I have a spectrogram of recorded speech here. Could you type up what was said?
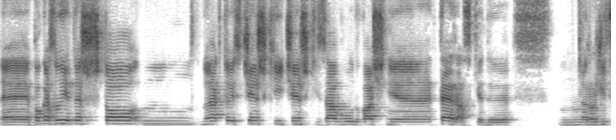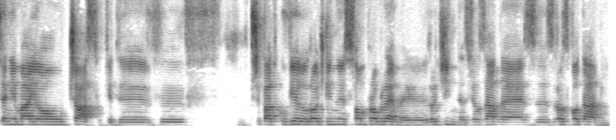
E, pokazuje też to, mm, no jak to jest ciężki, ciężki zawód właśnie teraz, kiedy mm, rodzice nie mają czasu, kiedy w, w przypadku wielu rodzin są problemy rodzinne związane z, z rozwodami,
